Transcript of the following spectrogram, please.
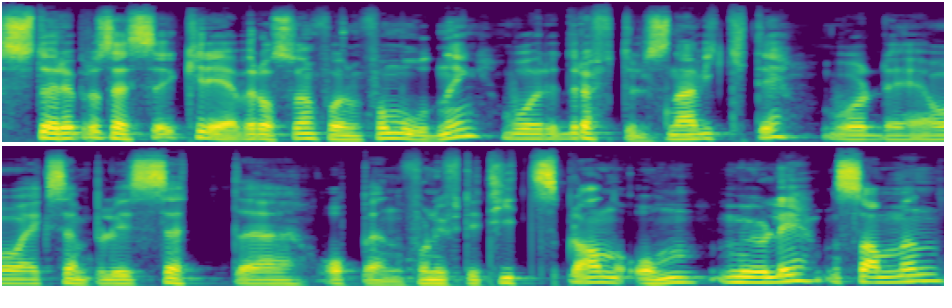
Større prosesser krever også en form for modning, hvor drøftelsen er viktig. Hvor det å eksempelvis sette opp en fornuftig tidsplan, om mulig, sammen.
